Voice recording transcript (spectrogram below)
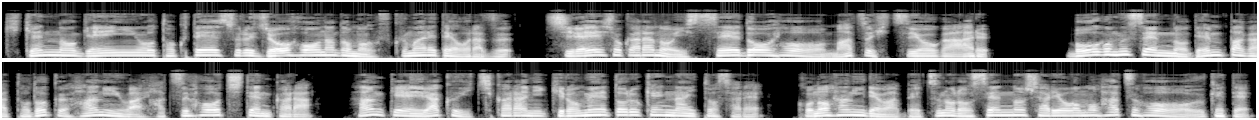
危険の原因を特定する情報なども含まれておらず、指令書からの一斉同報を待つ必要がある。防護無線の電波が届く範囲は発砲地点から半径約1から 2km 圏内とされ、この範囲では別の路線の車両も発砲を受けて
